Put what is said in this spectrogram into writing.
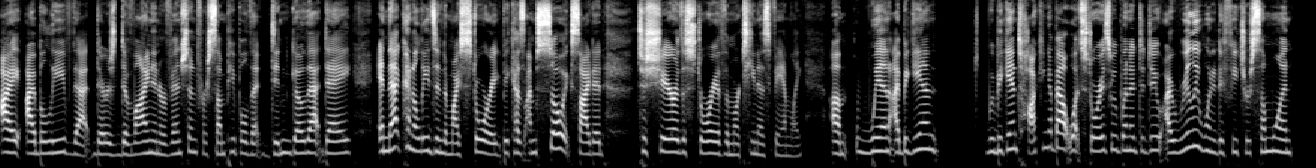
I, I believe that there's divine intervention for some people that didn't go that day. And that kind of leads into my story because I'm so excited to share the story of the Martinez family. Um, when I began we began talking about what stories we wanted to do, I really wanted to feature someone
